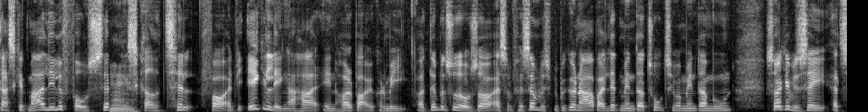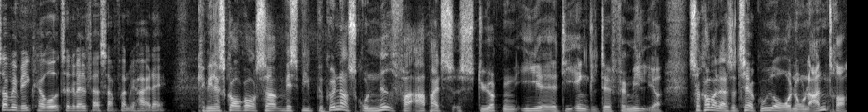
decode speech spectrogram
der skal et meget lille forudsætningsskred mm. til, for at vi ikke længere har en holdbar økonomi. Og det betyder jo så, altså for eksempel hvis vi begynder at arbejde lidt mindre, to timer mindre om ugen, så kan vi se, at så vil vi ikke have råd til det velfærdssamfund, vi har i dag. Camilla Skovgaard, så hvis vi begynder at skrue ned fra arbejdsstyrken i øh, de enkelte familier, så kommer det altså til at gå ud over nogle andre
